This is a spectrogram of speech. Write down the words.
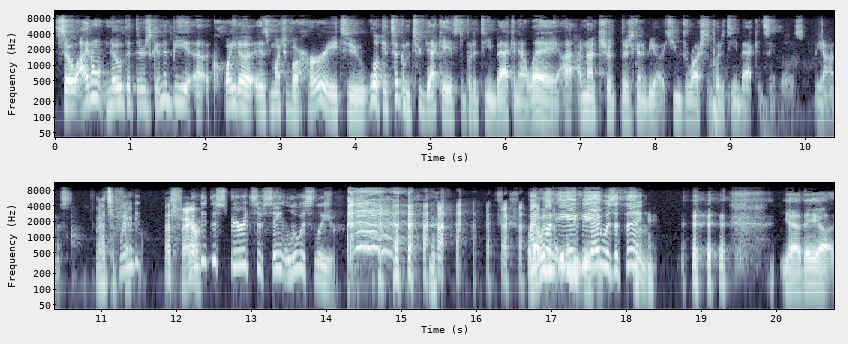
so I don't know that there's going to be a, quite a, as much of a hurry to look. It took them two decades to put a team back in LA. I, I'm not sure there's going to be a huge rush to put a team back in St. Louis. To be honest. That's a fair. did- That's fair. When did the spirits of St. Louis leave? Well, I thought the ABA ABA was a thing. yeah, they uh,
